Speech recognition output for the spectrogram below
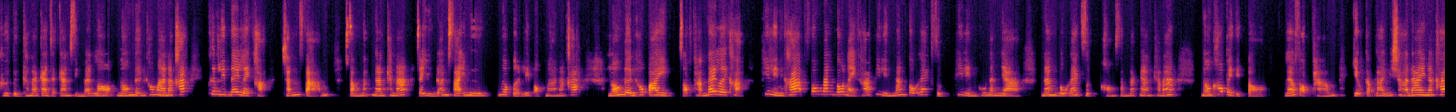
คือตึกคณะการจัดการสิ่งแวดล้อม น้องเดินเข้ามานะคะ ขึ้นลิฟต์ได้เลยค่ะ ชั้น 3สำนักงานคณะจะอยู่ด้านซ้ายมือเมื่อเปิดลิฟต์ออกมานะคะ น้องเดินเข้าไปสอบถามได้เลยค่ะ พี่หลินคะต้องนั่งโต๊ะไหนคะ พี่หลินนั่งโต๊ะแรกสุด พี่หลินคุณัญญา นั่งโต๊ะแรกสุดของสำนักงานคณะ น้องเข้าไปติดต่อ แล้วสอบถามเกี่ยวกับรายวิชาได้นะคะ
